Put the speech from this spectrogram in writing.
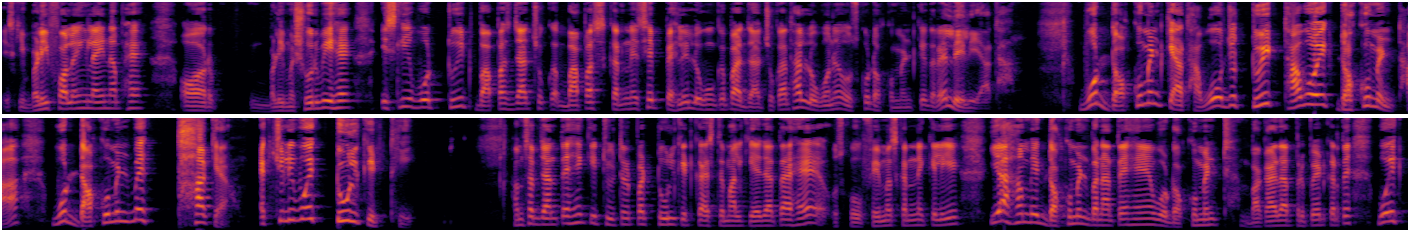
इसकी बड़ी फॉलोइंग लाइनअप है, और बड़ी मशहूर भी है। इसलिए वो ट्वीट वापस जा चुका, वापस करने से पहले लोगों के पास जा चुका था, लोगों ने उसको डॉक्यूमेंट की तरह ले लिया था। वो डॉक्यूमेंट क्या था? वो जो ट्वीट था, वो एक डॉक्यूमेंट था। वो डॉक्यूमेंट में था क्या? एक्चुअली वो एक टूल किट थी। हम सब जानते हैं कि ट्विटर पर टूल किट का इस्तेमाल किया जाता है उसको फ़ेमस करने के लिए, या हम एक डॉक्यूमेंट बनाते हैं, वो डॉक्यूमेंट बाकायदा प्रिपेयर करते हैं। वो एक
